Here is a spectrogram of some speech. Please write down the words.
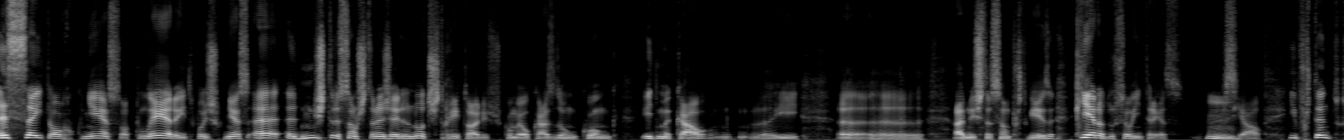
aceita ou reconhece ou tolera e depois reconhece a administração estrangeira noutros territórios, como é o caso de Hong Kong e de Macau, aí a, a- a administração portuguesa, que era do seu interesse. Comercial, e, portanto,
